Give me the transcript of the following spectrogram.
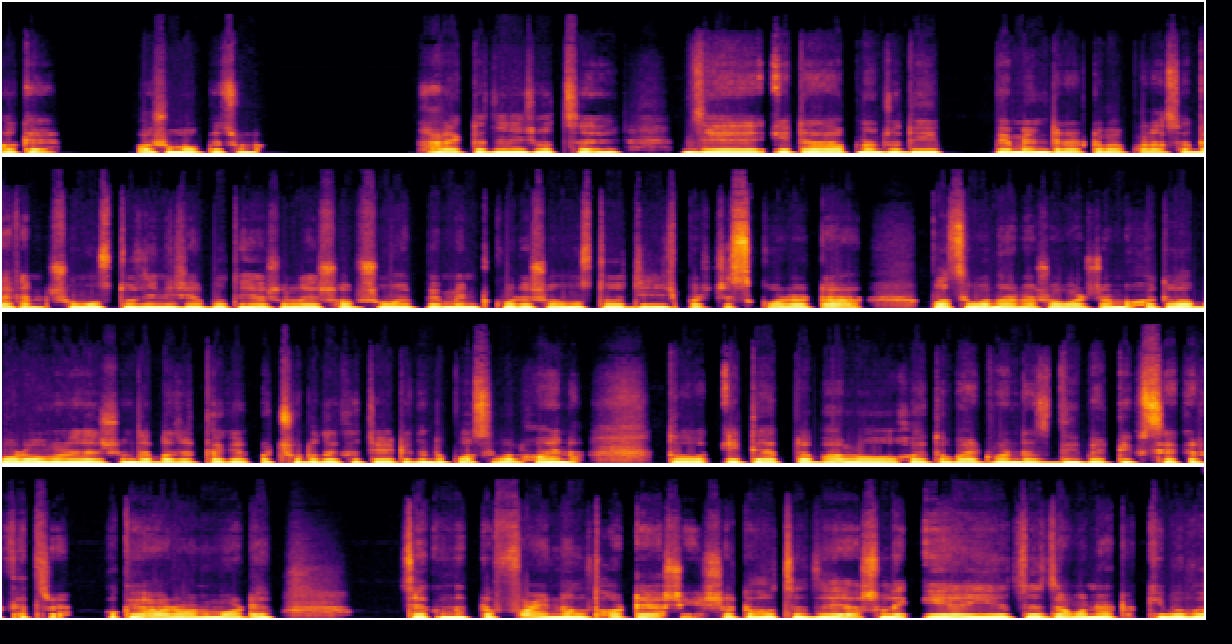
ওকে, অসম্ভব কিছু না। আর একটা জিনিস হচ্ছে যে, এটা আপনার যদি পেমেন্টের একটা ব্যাপার আছে, দেখেন, সমস্ত জিনিসের প্রতি আসলে সব সময় পেমেন্ট করে সমস্ত জিনিস পারচেস করাটা পসিবল হয় না সবার জন্য। হয়তো বা বড় অর্গানাইজেশনদের বাজেট থাকে বাট ছোটোদের ক্ষেত্রে এটা কিন্তু পসিবল হয় না। তো এটা একটা ভালো হয়তো বা অ্যাডভান্টেজ দিবে টিপস একের ক্ষেত্রে, ওকে আর ওয়ান মডেল এখন একটা ফাইনাল থটে আসি। সেটা হচ্ছে যে আসলে এআই এর যে জামানাটা কীভাবে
